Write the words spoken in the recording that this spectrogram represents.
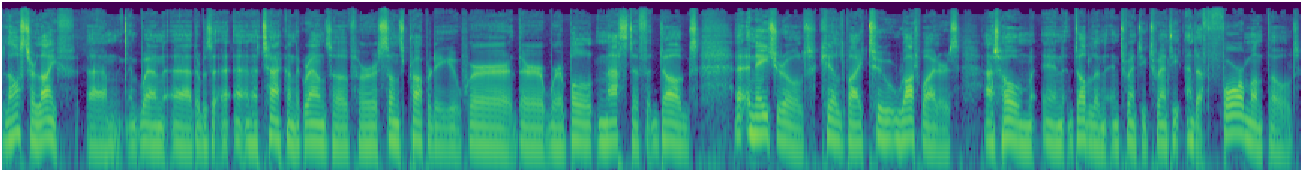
lost her life um, when uh, there was a, an attack on the grounds of her son's property where there were bull mastiff dogs. an eight year old killed by two Rottweilers at home in Dublin in 2020, and a four month old.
